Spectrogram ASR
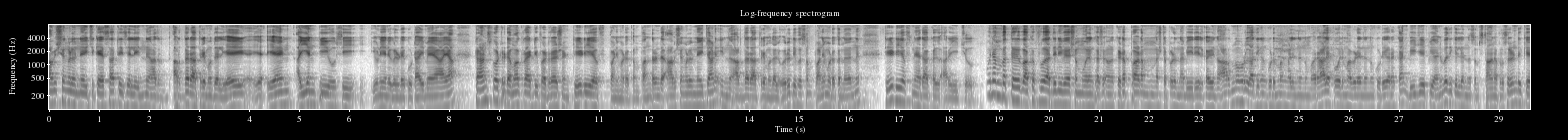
ആവശ്യങ്ങൾ ഉന്നയിച്ച് കെ എസ് ആർ ടി സിയിൽ ഇന്ന് അർദ്ധരാത്രി മുതൽ I N T U C യൂണിയനുകളുടെ കൂട്ടായ്മയായ transport democratic federation T D F പണിമുടക്കം. പന്ത്രണ്ട് ആവശ്യങ്ങൾ ഉന്നയിച്ചാണ് ഇന്ന് അർദ്ധരാത്രി മുതൽ ഒരു ദിവസം പണിമുടക്കുന്നതെന്ന് ടി ഡി എഫ് നേതാക്കൾ അറിയിച്ചു. മുനമ്പത്ത് വഖഫ് അധിനിവേശം മൂലം കിടപ്പാടം നഷ്ടപ്പെടുന്ന ഭീതിയിൽ കഴിയുന്ന അറുന്നൂറിലധികം കുടുംബങ്ങളിൽ നിന്നും ഒരാളെ പോലും അവിടെ നിന്നും കുടിയിറക്കാൻ ബി ജെ പി അനുവദിക്കില്ലെന്ന് സംസ്ഥാന പ്രസിഡന്റ് കെ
